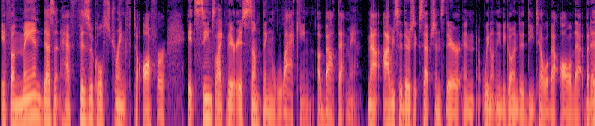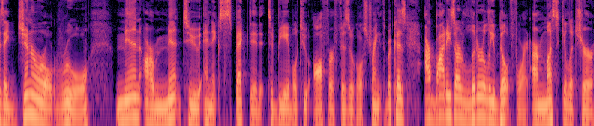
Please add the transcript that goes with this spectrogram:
If a man doesn't have physical strength to offer, it seems like there is something lacking about that man. Now, obviously, there's exceptions there, and we don't need to go into detail about all of that. But as a general rule, men are meant to and expected to be able to offer physical strength because our bodies are literally built for it. Our musculature,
